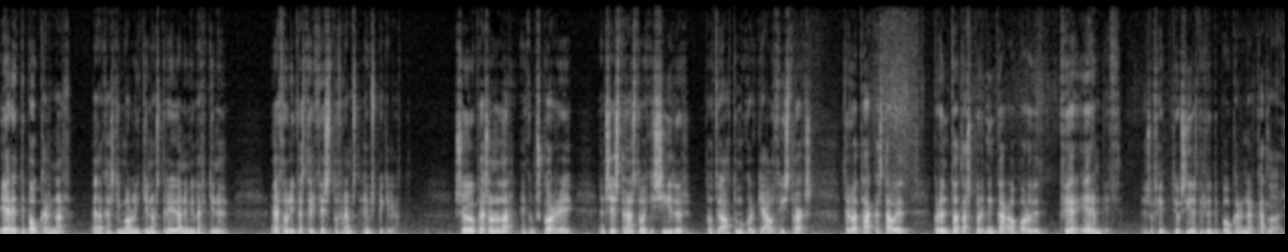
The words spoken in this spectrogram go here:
Erindi bókarinnar, eða kannski málingin á streganum í verkinu, er þó líkast til fyrst og fremst heimsbyggilegt. Sögupersonuðar, einhverjum skorri, en sýstir hans þó ekki síður, þótt við áttum okkur ekki á því strax, þurfa að takast á við grundvallar spurningar á borðið hver erum við, eins og 50 og síðasti hluti bókarinn er kallaður.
